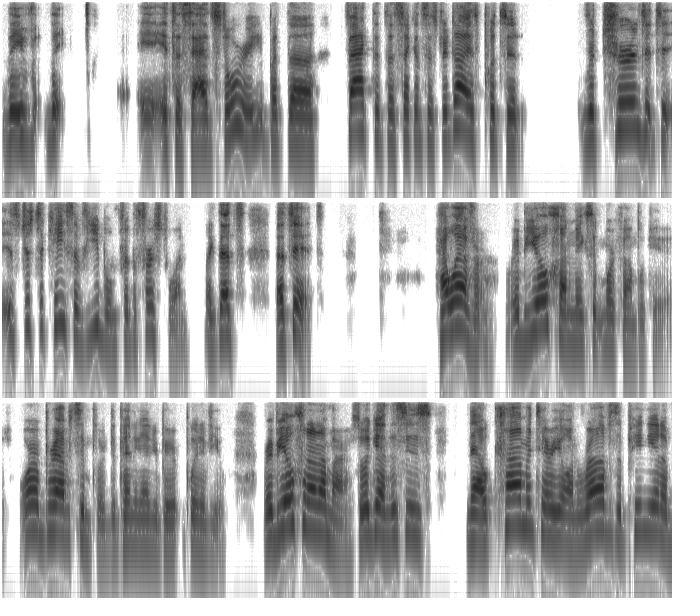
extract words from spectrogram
they've, they, it's a sad story, but the fact that the second sister dies puts it, returns it to, it's just a case of Yibum for the first one. Like that's, that's it. However, Rabbi Yochanan makes it more complicated, or perhaps simpler, depending on your point of view. Rabbi Yochanan Amar. So again, this is now commentary on Rav's opinion of,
